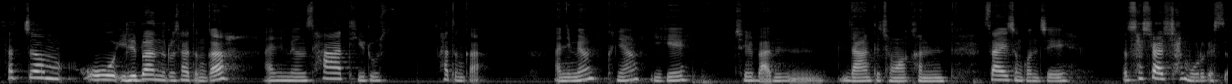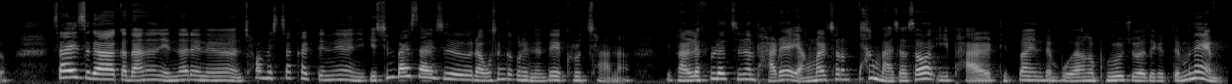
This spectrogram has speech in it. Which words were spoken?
4.5 일반으로 사든가 아니면 4D로 사든가 아니면 그냥 이게 제일 맞, 나한테 정확한 사이즈인 건지 사실 아직 잘 모르겠어. 사이즈가 아까 나는 옛날에는 처음에 시작할 때는 이게 신발 사이즈라고 생각을 했는데 그렇지 않아. 이 발레 플랫츠는 발에 양말처럼 딱 맞아서 이 발 뒷바인된 모양을 보여줘야 되기 때문에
